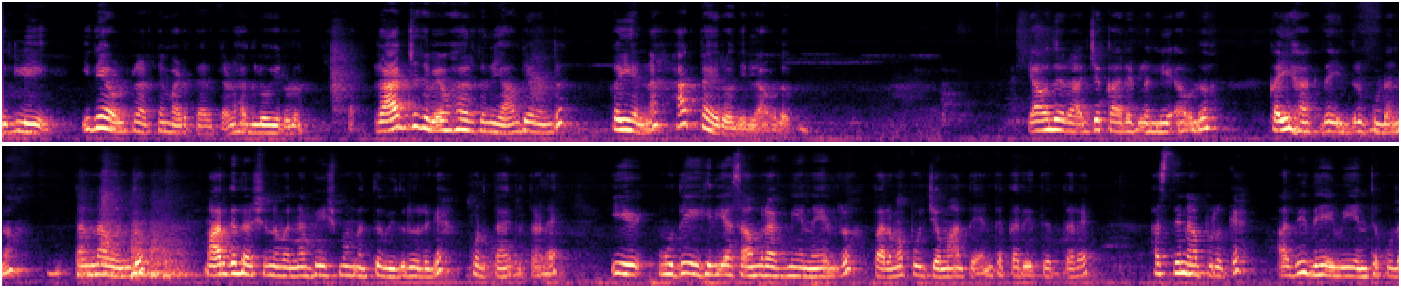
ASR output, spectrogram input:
ಇರಲಿ. ಇದೇ ಅವಳು ಪ್ರಾರ್ಥನೆ ಮಾಡ್ತಾ ಇರ್ತಾಳೆ, ಹಗಲು ಇರುಳು. ರಾಜ್ಯದ ವ್ಯವಹಾರದಲ್ಲಿ ಯಾವುದೇ ಒಂದು ಕೈಯನ್ನು ಹಾಕ್ತಾ ಇರೋದಿಲ್ಲ ಅವಳು. ಯಾವುದೇ ರಾಜ್ಯ ಕಾರ್ಯಗಳಲ್ಲಿ ಅವಳು ಕೈ ಹಾಕದೇ ಇದ್ದರೂ ಕೂಡ ತನ್ನ ಒಂದು ಮಾರ್ಗದರ್ಶನವನ್ನು ಭೀಷ್ಮ ಮತ್ತು ವಿದುರರಿಗೆ ಕೊಡ್ತಾ ಇರ್ತಾಳೆ. ಈ ಮುದಿ ಹಿರಿಯ ಸಾಮ್ರಾಜ್ಞಿಯನ್ನು ಎಲ್ಲರೂ ಪರಮಪೂಜ್ಯ ಮಾತೆ ಅಂತ ಕರೀತಿರ್ತಾರೆ. ಹಸ್ತಿನಾಪುರಕ್ಕೆ ಅದಿದೇವಿ ಅಂತ ಕೂಡ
